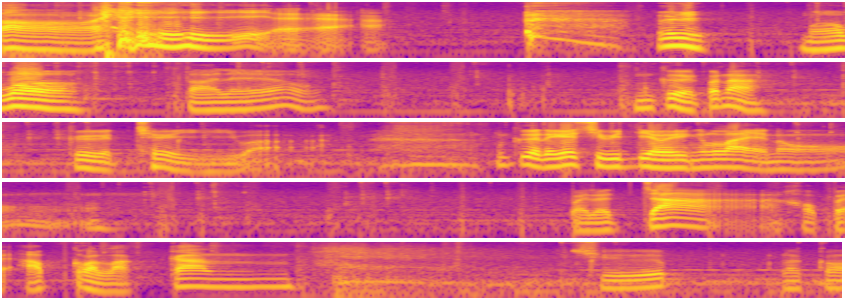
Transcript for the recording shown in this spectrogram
ตายเฮ้ยมาว่าตายแล้วมึงเกิดปะน่ะ เกิดเฉยว่ะมึงเกิดได้แค่ชีวิตเดียวเองแหละน้อง ไปแล้วจ้า เขาไปอัพก่อนหละกันชึบแล้วก็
